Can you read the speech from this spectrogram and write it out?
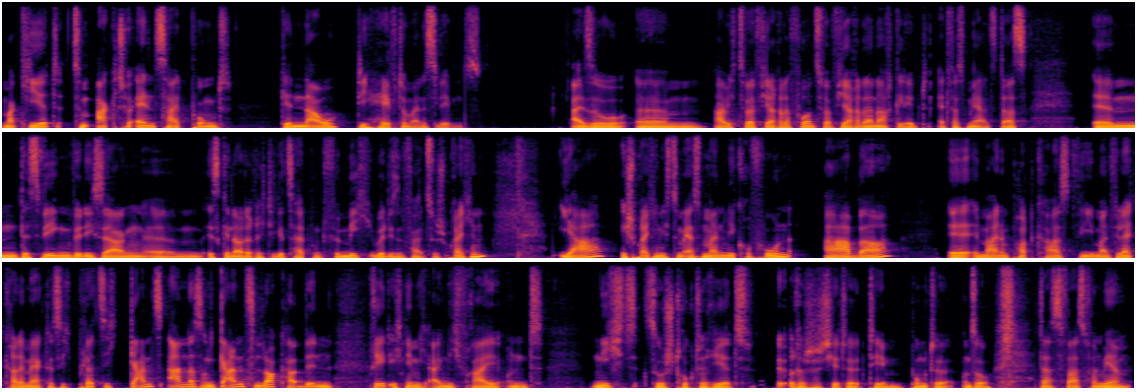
markiert zum aktuellen Zeitpunkt genau die Hälfte meines Lebens. Also ähm, habe ich zwölf Jahre davor und zwölf Jahre danach gelebt, etwas mehr als das. Ähm, deswegen würde ich sagen, ähm, ist genau der richtige Zeitpunkt für mich, über diesen Fall zu sprechen. Ja, ich spreche nicht zum ersten Mal im Mikrofon, aber äh, in meinem Podcast, wie man vielleicht gerade merkt, dass ich plötzlich ganz anders und ganz locker bin, rede ich nämlich eigentlich frei und nicht so strukturiert recherchierte Themen, Punkte und so. Das war's von mir.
